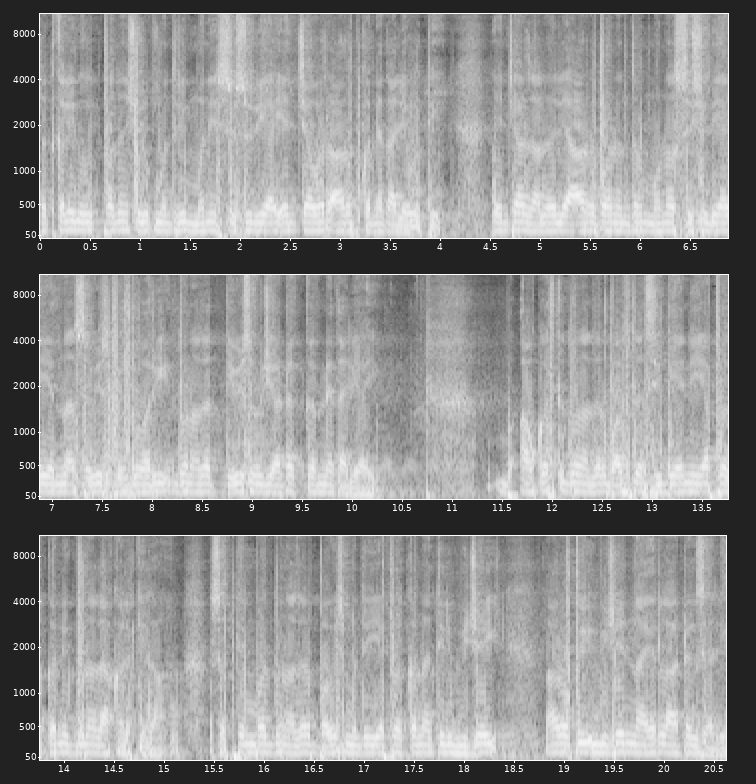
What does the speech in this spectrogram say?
तत्कालीन उत्पादन शुल्क मंत्री मनीष सिसोदिया यांच्यावर आरोप करण्यात आले होते. यांच्यावर झालेल्या आरोपानंतर मनोज सिसोदिया यांना सव्वीस फेब्रुवारी दोन हजार तेवीस रोजी अटक करण्यात आली आहे. ऑगस्ट दोन हजार बावीसला सी बी आयने या प्रकरणी गुन्हा दाखल केला. सप्टेंबर दोन हजार बावीसमध्ये या प्रकरणातील विजय आरोपी विजय नायरला अटक झाली.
